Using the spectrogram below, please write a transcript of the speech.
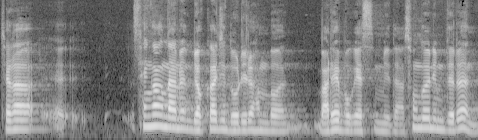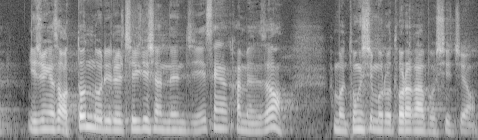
제가 생각나는 몇 가지 놀이를 한번 말해 보겠습니다. 성도님들은 이 중에서 어떤 놀이를 즐기셨는지 생각하면서 한번 동심으로 돌아가 보시죠.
